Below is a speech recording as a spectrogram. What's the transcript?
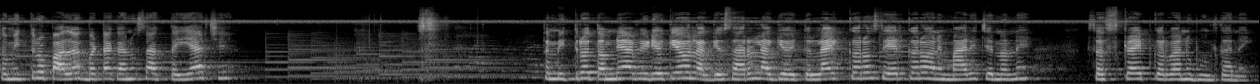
તો મિત્રો, પાલક, બટાકાનું શાક તૈયાર છે. તો મિત્રો, તમને આ વીડિયો કેવો લાગ્યો? સારો લાગ્યો હોય તો લાઈક કરો, શેર કરો અને મારી ચેનલને સબસ્ક્રાઈબ કરવાનું ભૂલતા નહીં.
